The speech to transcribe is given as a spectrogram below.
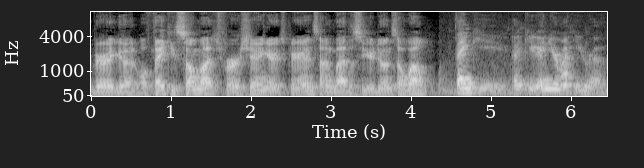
Very good. Well, thank you so much for sharing your experience. I'm glad to see you're doing so well. Thank you. Thank you. And you're my hero.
